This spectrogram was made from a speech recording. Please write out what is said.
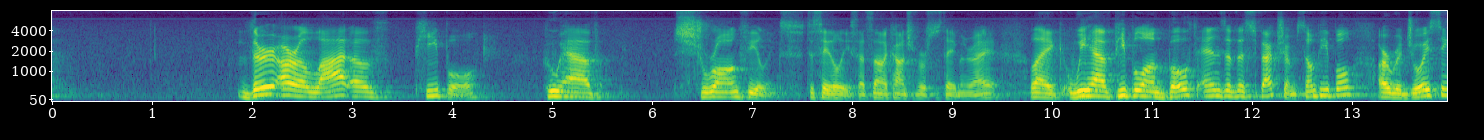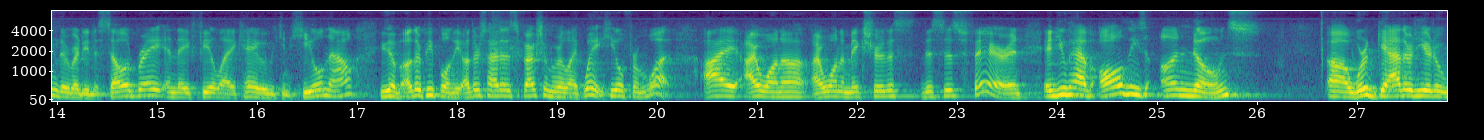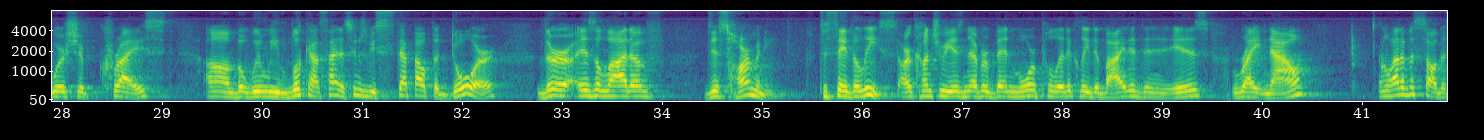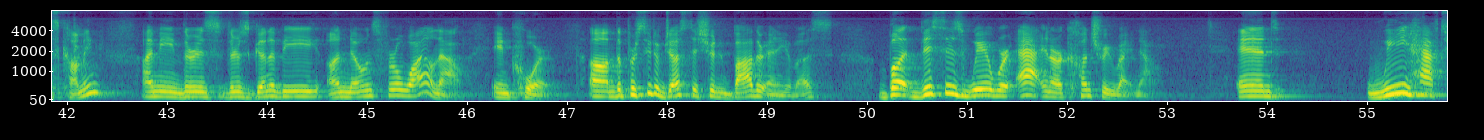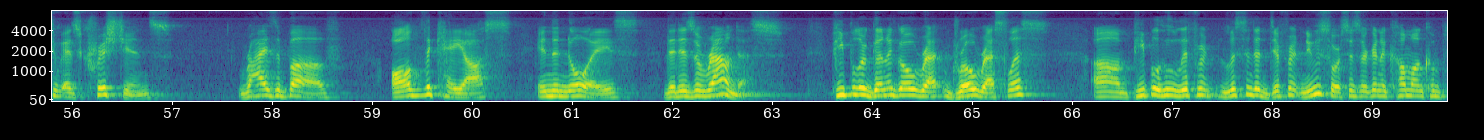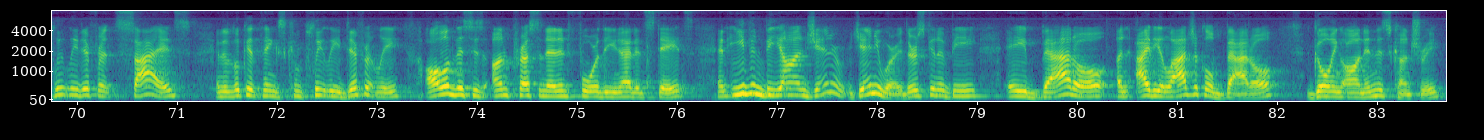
there are a lot of people who have strong feelings, to say the least. That's not a controversial statement, right? Like, we have people on both ends of the spectrum. Some people are rejoicing, they're ready to celebrate, and they feel like, hey, we can heal now. You have other people on the other side of the spectrum who are like, wait, heal from what? I, I wanna I wanna make sure this this is fair. And and you have all these unknowns. Uh, we're gathered here to worship Christ, um, but when we look outside, as soon as we step out the door, there is a lot of disharmony, to say the least. Our country has never been more politically divided than it is right now. And a lot of us saw this coming. I mean, there's, there's going to be unknowns for a while now in court. Um, the pursuit of justice shouldn't bother any of us, but this is where we're at in our country right now. And we have to, as Christians, rise above all the chaos and the noise that is around us. People are going to go re- grow restless. Um, people who listen to different news sources are going to come on completely different sides and they look at things completely differently. All of this is unprecedented for the United States. And even beyond Janu- January, there's going to be a battle, an ideological battle going on in this country.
